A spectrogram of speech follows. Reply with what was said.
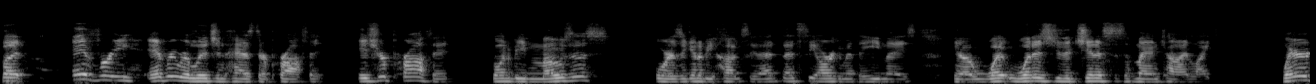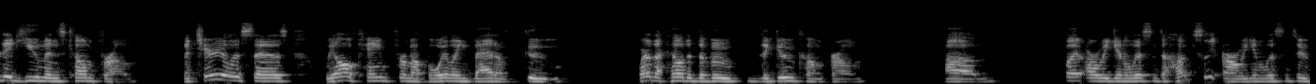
But every every religion has their prophet. Is your prophet going to be Moses or is it going to be Huxley? That that's the argument that he makes. You know, what what is the genesis of mankind? Like, where did humans come from? Materialist says we all came from a boiling vat of goo. Where the hell did the goo the goo come from? Um, but are we going to listen to Huxley? Or are we going to listen to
